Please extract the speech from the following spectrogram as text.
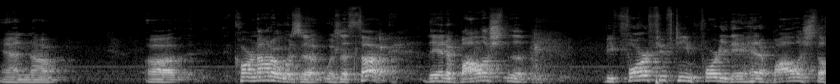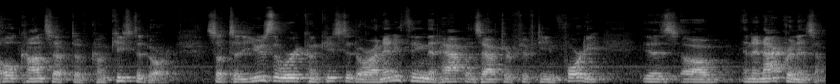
And uh, uh, Coronado was a, was a thug. They had abolished the, before 1540, they had abolished the whole concept of conquistador. So to use the word conquistador on anything that happens after 1540 is um, an anachronism,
